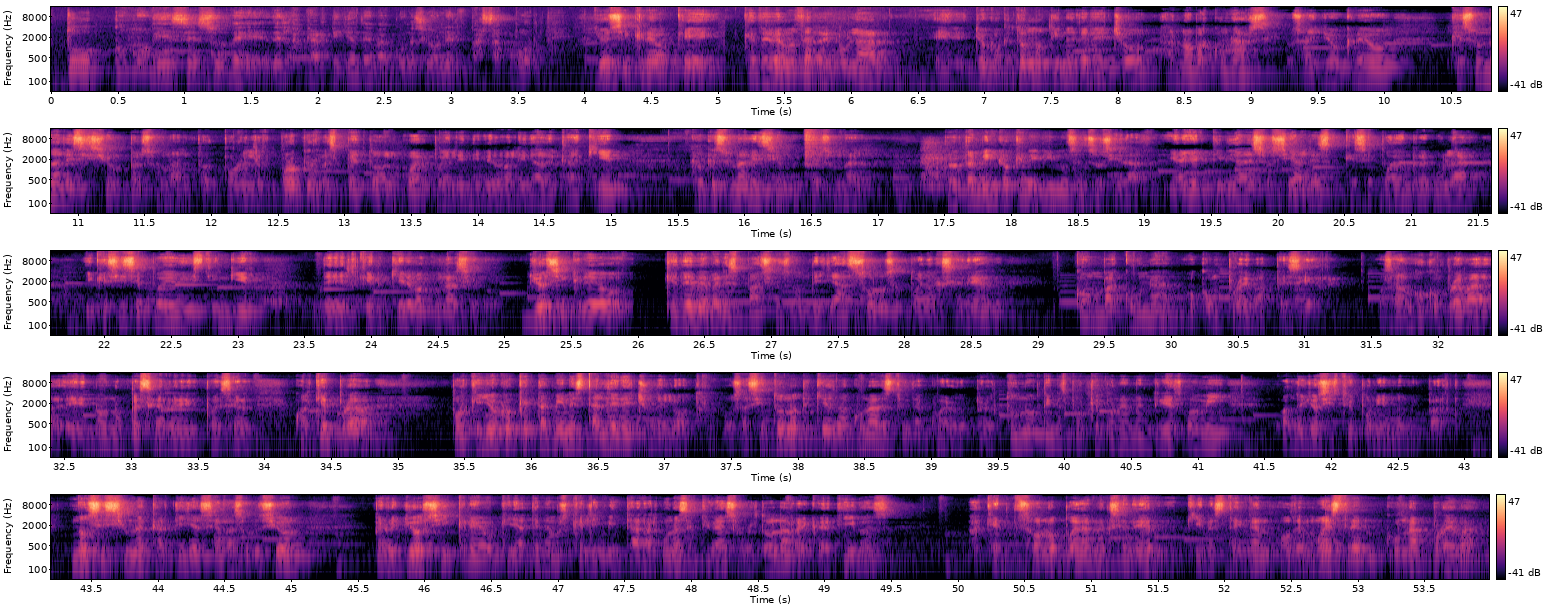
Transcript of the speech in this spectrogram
¿Tú cómo ves eso de, de, la cartilla de vacunación, el pasaporte? Yo sí creo que, que debemos de regular, eh, yo creo que todo el mundo tiene derecho a no vacunarse, o sea, yo creo que es una decisión personal, por, por el propio respeto al cuerpo y a la individualidad de cada quien, creo que es una decisión muy personal, pero también creo que vivimos en sociedad y hay actividades sociales que se pueden regular y que sí se puede distinguir del que quiere vacunarse o no. Yo sí creo que debe haber espacios donde ya solo se pueda acceder con vacuna o con prueba PCR. O sea, o con prueba, eh, no, no PCR, puede ser cualquier prueba. Porque yo creo que también está el derecho del otro. O sea, si tú no te quieres vacunar, estoy de acuerdo, pero tú no tienes por qué ponerme en riesgo a mí cuando yo sí estoy poniendo mi parte. No sé si una cartilla sea la solución, pero yo sí creo que ya tenemos que limitar algunas actividades, sobre todo las recreativas, a que solo puedan acceder quienes tengan o demuestren con una prueba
